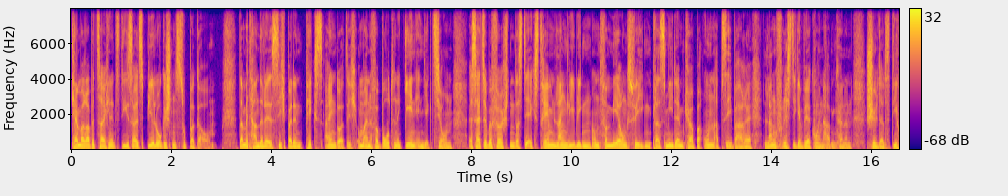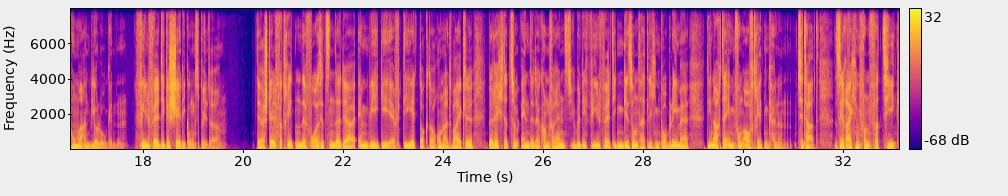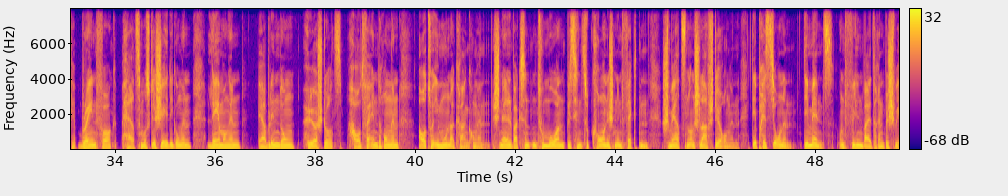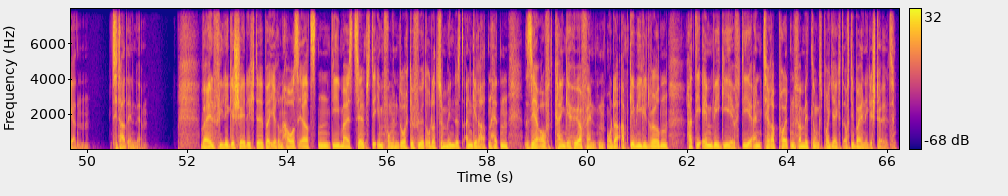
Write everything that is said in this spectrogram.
Kämmerer bezeichnet dies als biologischen Supergau. Damit handele es sich bei den PICs eindeutig um eine verbotene Geninjektion. Es sei zu befürchten, dass die extrem langlebigen und vermehrungsfähigen Plasmide im Körper unabsehbare, langfristige Wirkungen haben können, schildert die Humanbiologin. Vielfältige Schädigungsbilder. Der stellvertretende Vorsitzende der MWGFD, Dr. Ronald Weikel, berichtet zum Ende der Konferenz über die vielfältigen gesundheitlichen Probleme, die nach der Impfung auftreten können. Zitat: Sie reichen von Fatigue, Brain Fog, Herzmuskelschädigungen, Lähmungen, Erblindung, Hörsturz, Hautveränderungen, Autoimmunerkrankungen, schnell wachsenden Tumoren bis hin zu chronischen Infekten, Schmerzen und Schlafstörungen, Depressionen, Demenz und vielen weiteren Beschwerden. Zitat Ende. Weil viele Geschädigte bei ihren Hausärzten, die meist selbst die Impfungen durchgeführt oder zumindest angeraten hätten, sehr oft kein Gehör fänden oder abgewiegelt würden, hat die MWGFD ein Therapeutenvermittlungsprojekt auf die Beine gestellt.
